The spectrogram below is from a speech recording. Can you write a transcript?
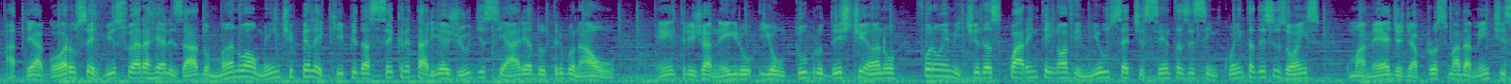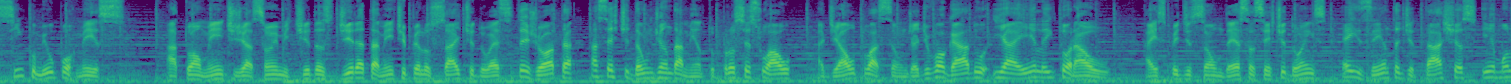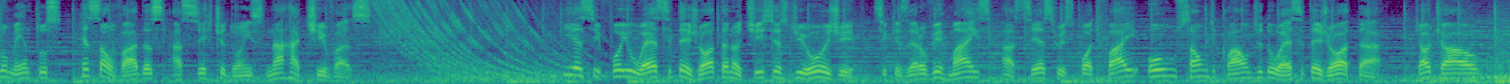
Até agora, o serviço era realizado manualmente pela equipe da Secretaria Judiciária do Tribunal. Entre janeiro e outubro deste ano, foram emitidas 49.750 decisões, uma média de aproximadamente 5 mil por mês. Atualmente já são emitidas diretamente pelo site do STJ a certidão de andamento processual, a de autuação de advogado e a eleitoral. A expedição dessas certidões é isenta de taxas e emolumentos, ressalvadas as certidões narrativas. E esse foi o STJ Notícias de hoje. Se quiser ouvir mais, acesse o Spotify ou o SoundCloud do STJ. Tchau, tchau.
